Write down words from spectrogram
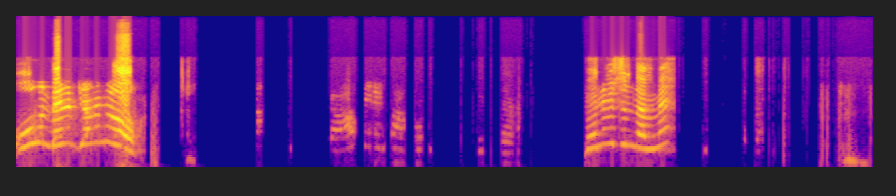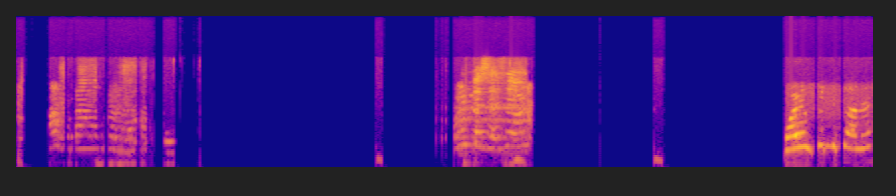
Oğlum benim canım yok. Benim yüzümden mi? Bayıldım bir tane.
